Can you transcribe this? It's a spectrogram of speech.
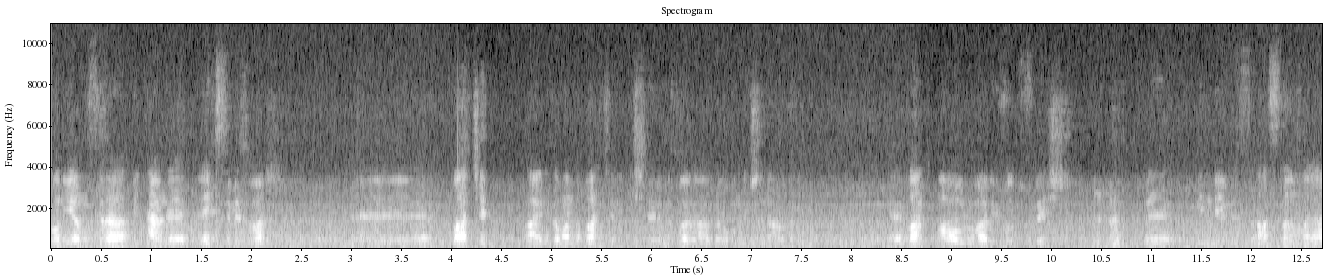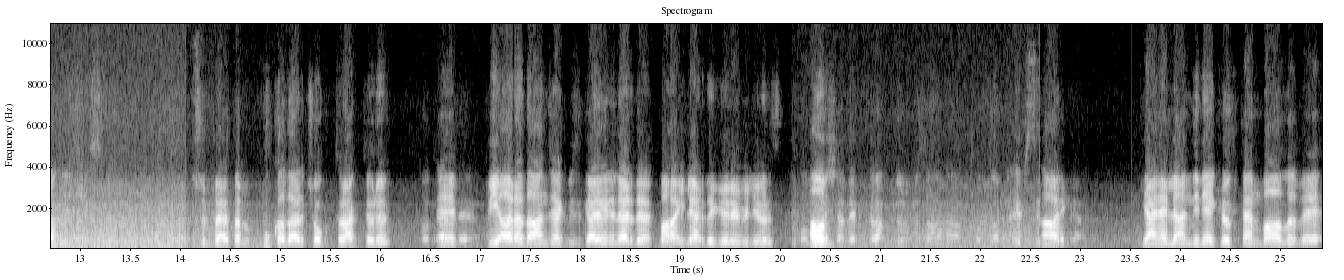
Onun yanı sıra bir tane Rex'imiz var. Ee, bahçe, aynı zamanda bahçelik işlerimiz var abi. Onun için aldık. Ee, Land Power var 135 ve bindiğimiz Aslan var abi 200. Süper. Tabii bu kadar çok traktörü e, Totalde bir arada ancak biz galerilerde, bayilerde görebiliyoruz. Ama 15 adet traktörümüz var abi toplamda. Hepsi Harika. Yani Landini'ye kökten bağlı ve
